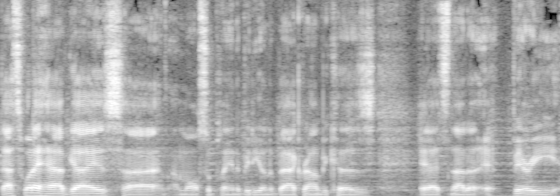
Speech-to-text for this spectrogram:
that's what I have, guys. Uh, I'm also playing a video in the background because yeah, it's not a, a, very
